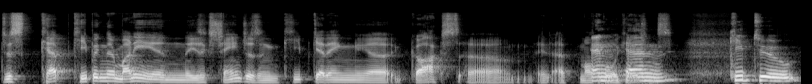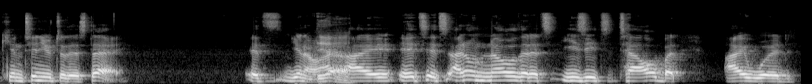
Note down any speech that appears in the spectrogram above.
just kept keeping their money in these exchanges and keep getting uh, Gox um, at multiple and, occasions. And keep to continue to this day. It's you know yeah. I, I it's it's I don't know that it's easy to tell, but I would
